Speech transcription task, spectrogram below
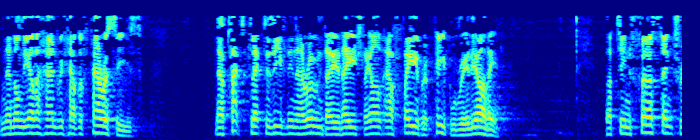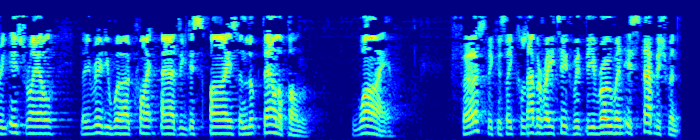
And then on the other hand, we have the Pharisees. Now, tax collectors, even in our own day and age, they aren't our favourite people, really, are they? But in first century Israel, they really were quite badly despised and looked down upon. Why? First, because they collaborated with the Roman establishment,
